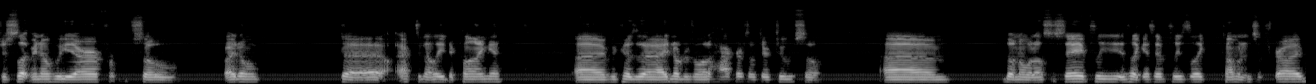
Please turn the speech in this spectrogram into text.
Just let me know who you are, for, so I don't uh, accidentally decline you. Uh, because uh, I know there's a lot of hackers out there too. So um, don't know what else to say. Please, like I said, please like, comment, and subscribe.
